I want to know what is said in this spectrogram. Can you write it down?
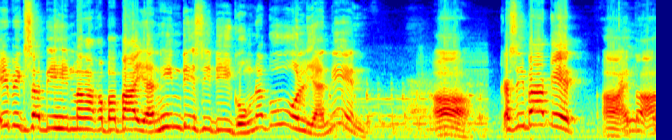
Ibig sabihin mga kababayan, hindi si Digong nag-uulyanin. Oh, kasi bakit? Oh, ito ah.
